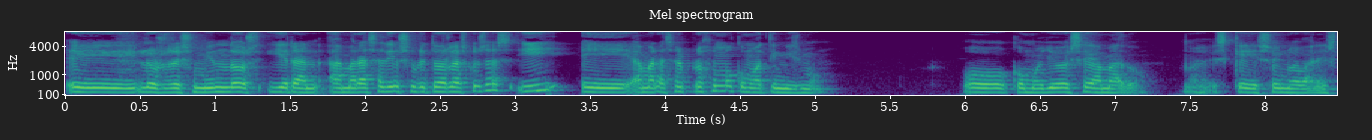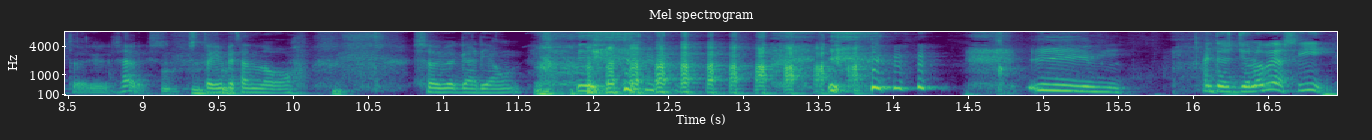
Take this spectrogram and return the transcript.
eh, los resumió en dos, y eran amarás a Dios sobre todas las cosas y eh, amarás al prójimo como a ti mismo. O como yo os he amado. No, es que soy nueva en esto, ¿sabes? Estoy empezando, soy becaria aún. Y, entonces yo lo veo así.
